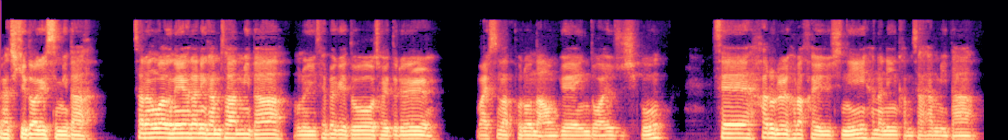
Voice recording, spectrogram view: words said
같이 기도하겠습니다. 사랑과 은혜 하나님 감사합니다. 오늘 이 새벽에도 저희들을 말씀 앞으로 나오게 인도하여 주시고 새 하루를 허락하여 주시니 하나님 감사합니다.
